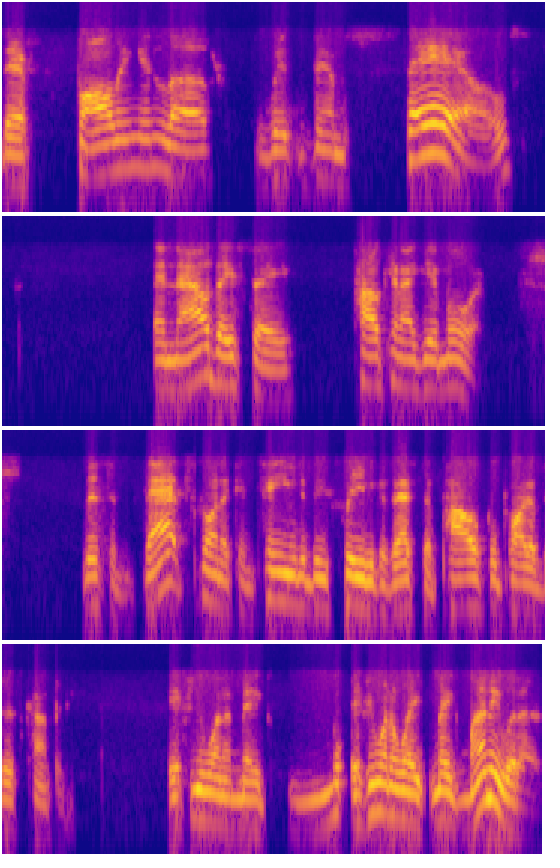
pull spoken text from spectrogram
They're falling in love with themselves. And now they say, How can I get more? Listen, that's going to continue to be free because that's the powerful part of this company. If you want to make if you want to make money with us,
